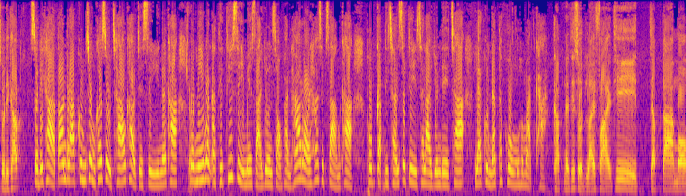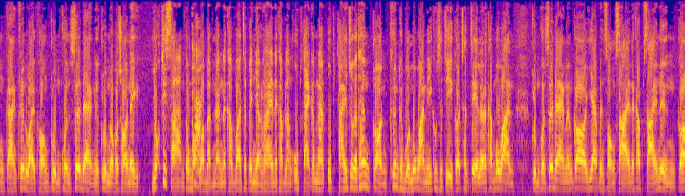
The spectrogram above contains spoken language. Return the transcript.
สวัสดีครับ สวัสดีค่ะ ต้อนรับคุณผู้ชมเข้าสู่เช้าข่าวเจดสีนะคะครับวันนี้วันอาทิตย์ที่ 4 เมษายน 2553 ค่ะ พบกับดิฉันสจีชลายยนเดชะ และคุณนัทพงศ์มุฮัมมัดค่ะ ครับ ในที่สุดหลายฝ่ายที่จับตามองการเคลื่อนไหวของกลุ่มคนเสื้อแดง หรือกลุ่มนปชในยกที่ 3 ต้องบอกค่ะว่าแบบนั้นนะครับ ว่าจะเป็นอย่างไรนะครับ หลังอุบไต่กำนันอุบไต่จนกระทั่งก่อนเคลื่อนขบวนเมื่อวานนี้คุณสจีก็ชัดเจนแล้วนะครับ เมื่อวานกลุ่มคนเสื้อแดงนั้นก็แยกเป็น 2 สายนะครับ สายหนึ่งก็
